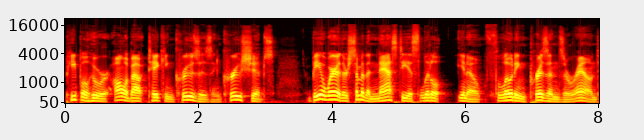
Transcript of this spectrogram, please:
people who are all about taking cruises and cruise ships, be aware there's some of the nastiest little, you know, floating prisons around.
